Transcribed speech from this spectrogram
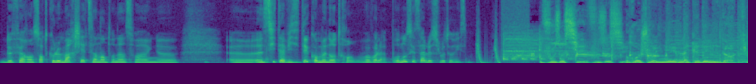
de faire en sorte que le marché de Saint-Antonin soit une, euh, un site à visiter comme un autre. Voilà, pour nous, c'est ça le slow tourisme. Vous aussi, vous aussi, rejoignez l'Académie Doc.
